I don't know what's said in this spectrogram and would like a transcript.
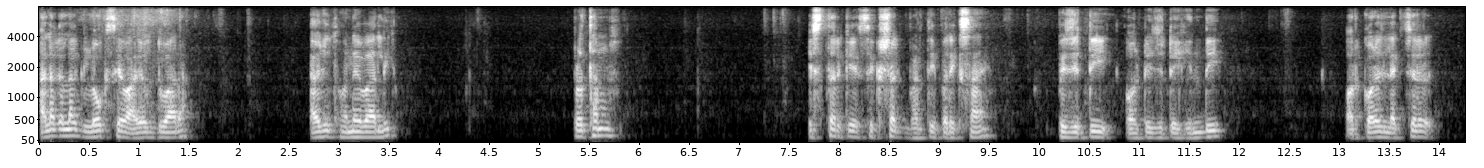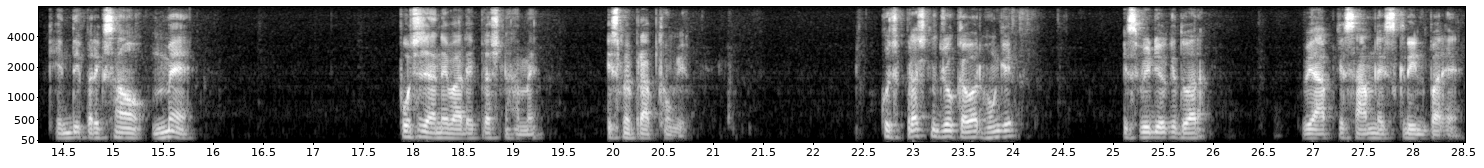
अलग अलग लोक सेवा आयोग द्वारा आयोजित होने वाली प्रथम स्तर के शिक्षक भर्ती परीक्षाएँ पीजीटी और टीजीटी हिंदी और कॉलेज लेक्चर हिंदी परीक्षाओं में पूछे जाने वाले प्रश्न हमें इसमें प्राप्त होंगे। कुछ प्रश्न जो कवर होंगे इस वीडियो के द्वारा, वे आपके सामने स्क्रीन पर है।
